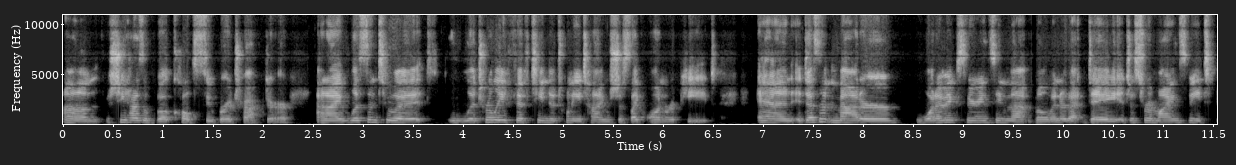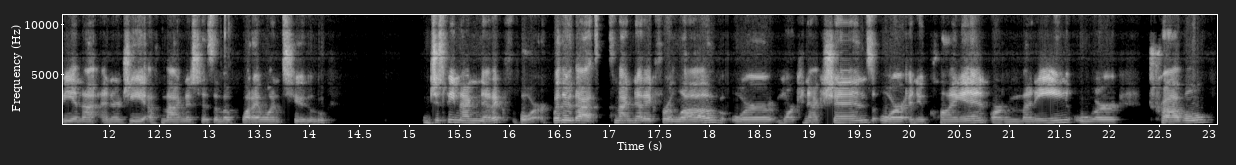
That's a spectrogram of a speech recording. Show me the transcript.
um, she has a book called Super Attractor, and I've listened to it literally 15 to 20 times, just like on repeat. And it doesn't matter what I'm experiencing that moment or that day. It just reminds me to be in that energy of magnetism of what I want to just be magnetic for, whether that's magnetic for love or more connections or a new client or money or travel.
